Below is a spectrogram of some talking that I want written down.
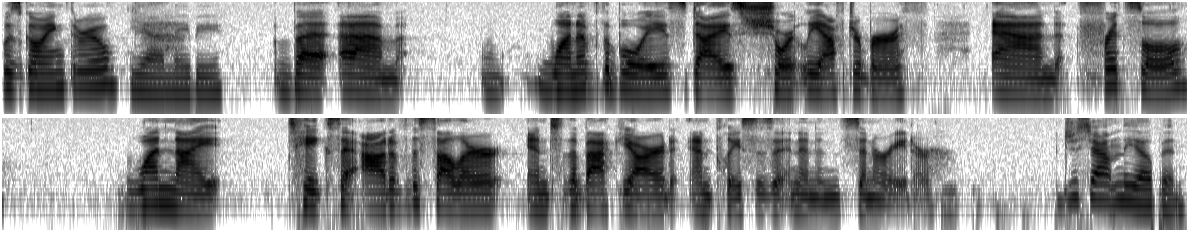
was going through. yeah, maybe. But um, one of the boys dies shortly after birth, and Fritzl, one night, takes it out of the cellar into the backyard and places it in an incinerator. Just out in the open.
